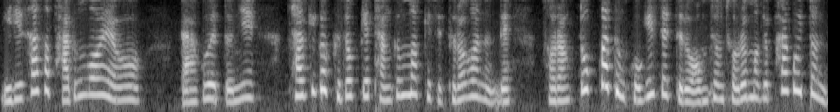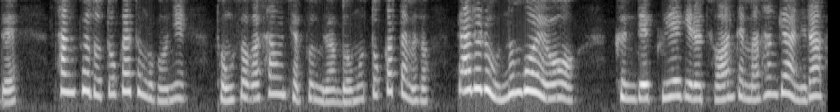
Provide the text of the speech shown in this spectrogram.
미리 사서 받은 거예요. 라고 했더니 자기가 그저께 당근마켓에 들어갔는데 저랑 똑같은 고기 세트를 엄청 저렴하게 팔고 있던데 상표도 똑같은 거 보니 동서가 사온 제품이랑 너무 똑같다면서 까르르 웃는 거예요. 근데 그 얘기를 저한테만 한 게 아니라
